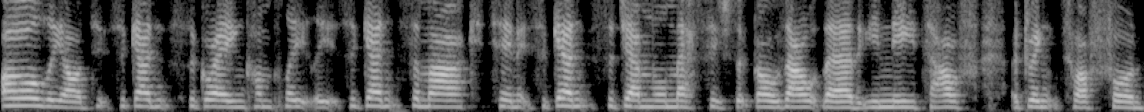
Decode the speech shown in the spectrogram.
all the odds, it's against the grain completely, it's against the marketing, it's against the general message that goes out there that you need to have a drink to have fun,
